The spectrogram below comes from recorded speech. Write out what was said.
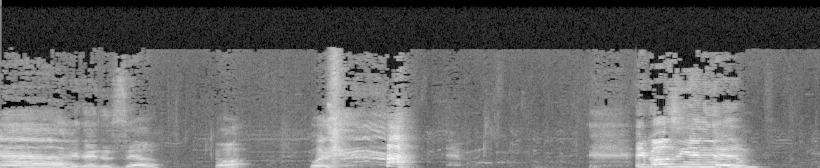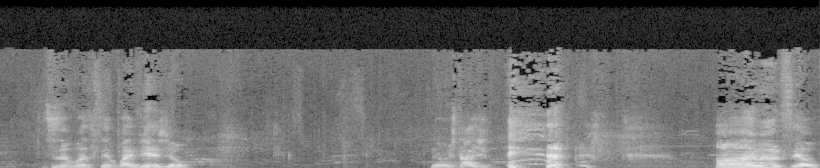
Ah, meu Deus do céu. Ó. Igualzinho ele mesmo. Se eu fosse seu pai virgão. Não, estágio. Ai, meu Deus do céu.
